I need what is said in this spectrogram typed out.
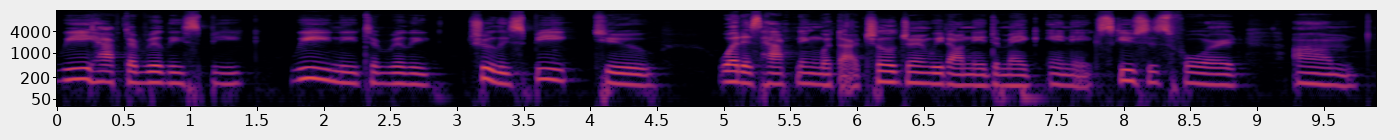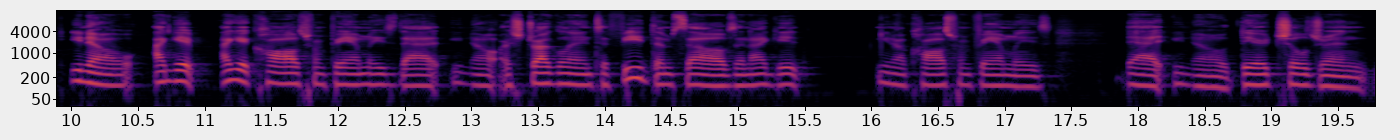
we have to really speak we need to really truly speak to what is happening with our children. We don't need to make any excuses for it. Um, you know i get i get calls from families that you know are struggling to feed themselves and i get you know calls from families that you know their children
